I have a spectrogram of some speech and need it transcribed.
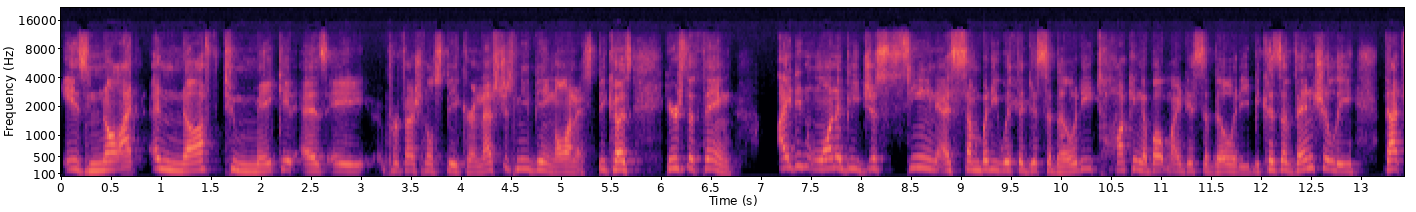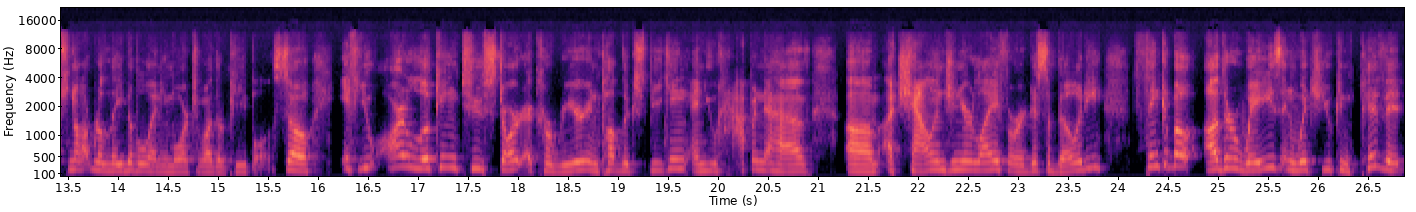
is not enough to make it as a professional speaker. And that's just me being honest, because here's the thing I didn't want to be just seen as somebody with a disability talking about my disability because eventually that's not relatable anymore to other people. So, if you are looking to start a career in public speaking and you happen to have um, a challenge in your life or a disability, think about other ways in which you can pivot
